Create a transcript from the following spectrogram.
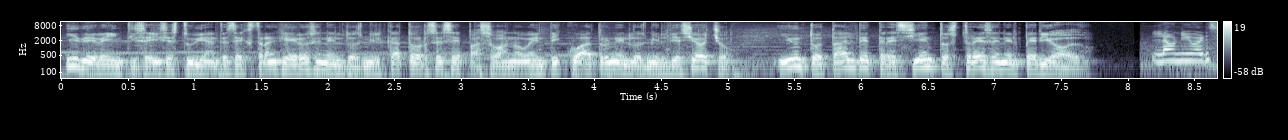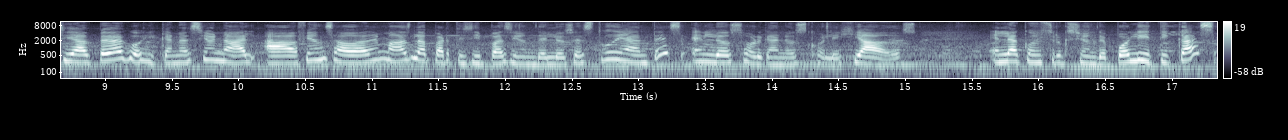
Y de 26 estudiantes extranjeros en el 2014 se pasó a 94 en el 2018 y un total de 303 en el periodo. La Universidad Pedagógica Nacional ha afianzado además la participación de los estudiantes en los órganos colegiados, en la construcción de políticas,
